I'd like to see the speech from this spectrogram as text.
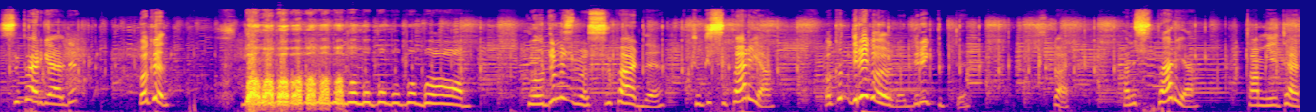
Süper geldi. Bakın. Bam bam bam bam bam bam bam bam bam bam bam. Gördünüz mü? Süperdi. Çünkü süper ya. Bakın direkt öldü. Direkt gitti. Süper. Hani süper ya. Tamam yeter.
